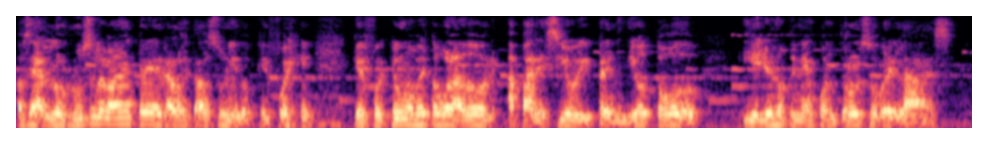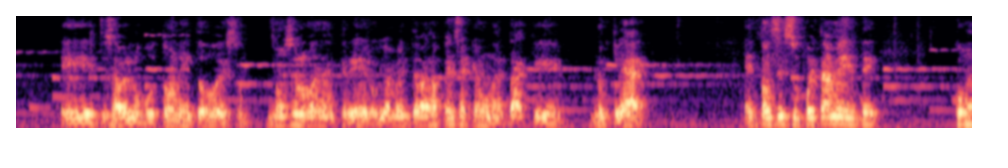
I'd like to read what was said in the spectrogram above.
O sea, los rusos le van a creer a los Estados Unidos que fue que fue que un objeto volador apareció y prendió todo y ellos no tenían control sobre las eh, tú sabes, los botones y todo eso, no se lo van a creer. Obviamente van a pensar que es un ataque nuclear. Entonces, supuestamente, como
